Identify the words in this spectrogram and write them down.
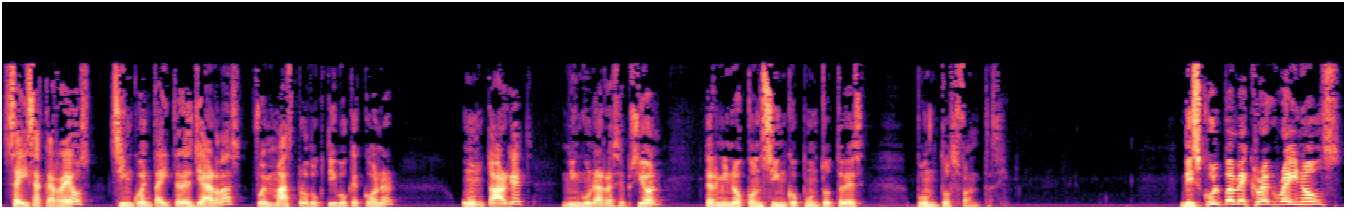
6 acarreos, 53 yardas, fue más productivo que Conner, un target, ninguna recepción, terminó con 5.3 puntos fantasy. Discúlpame Craig Reynolds,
